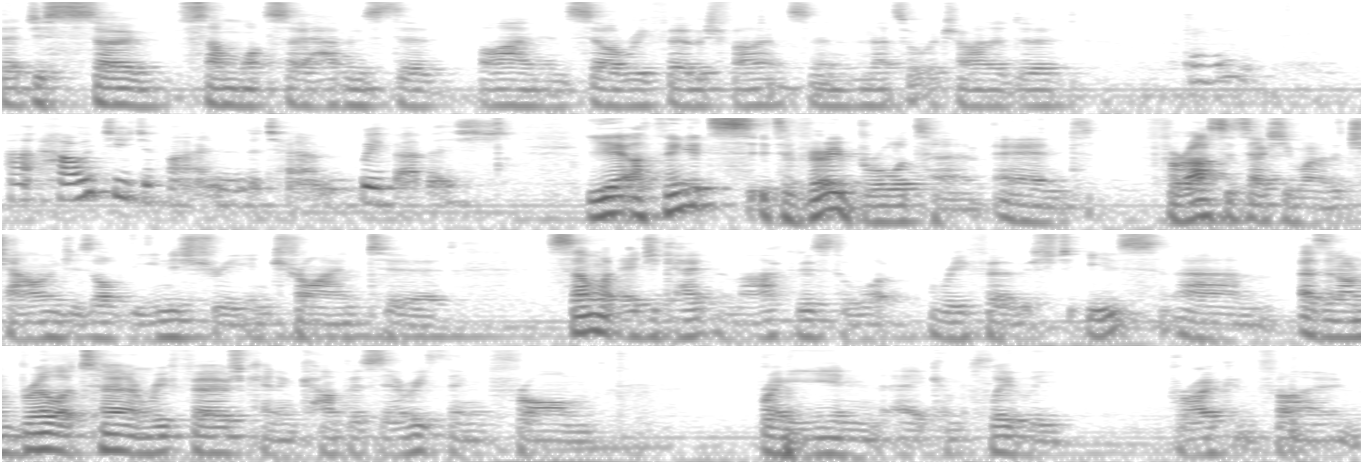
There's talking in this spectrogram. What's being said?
that just so somewhat so happens to buy and sell refurbished phones and, and that's what we're trying to do. Great. Uh, how would you define the term refurbished? Yeah, I think it's it's a very broad term and for us, it's actually one of the challenges of the industry in trying to somewhat educate the market as to what refurbished is. Um, as an umbrella term, refurbished can encompass everything from bringing in a completely broken phone,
